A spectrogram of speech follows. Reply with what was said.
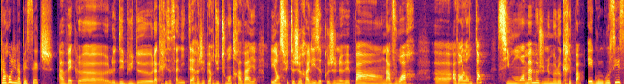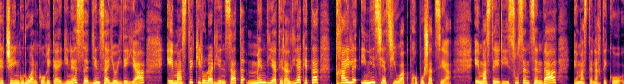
Karolina Pesetx. Avec euh, le début de la crise sanitaire, j'ai perdu tout mon travail et ensuite je réalise que je ne vais pas en avoir euh, avant longtemps si moi-même je ne me le crée pas. Egun guziz etxe inguruan korrika eginez, dintzaio ideia, emazte kirolarientzat mendiateraldiak eta trail iniziazioak proposatzea. Emazte eri zuzentzen da, emazten arteko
